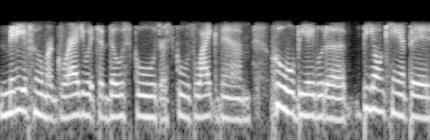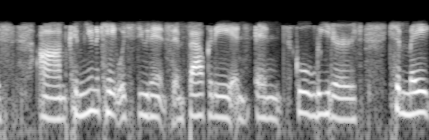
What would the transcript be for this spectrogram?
many of whom are graduates of those schools or schools like them, who will be able to be on campus, um, communicate with students and faculty and, and school leaders to make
